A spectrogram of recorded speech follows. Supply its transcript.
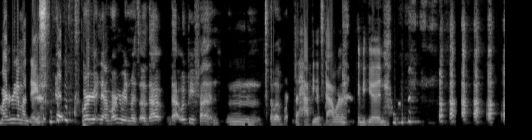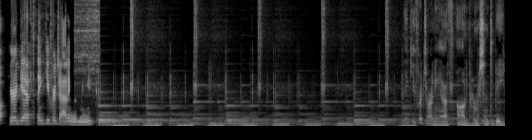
Margarita Mondays. yes. Margarita, no, Margarita Mondays. Oh, that that would be fun. Mm, I love margarita. the happiest hour. It'd be good. You're a gift. Thank you for chatting with me. Thank you for joining us on Permission to Be.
